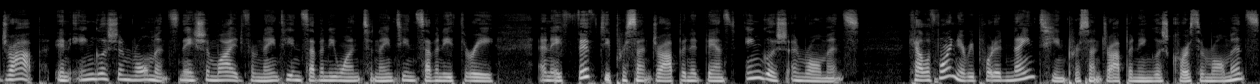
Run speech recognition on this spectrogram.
drop in English enrollments nationwide from 1971 to 1973 and a 50% drop in advanced English enrollments. California reported 19% drop in English course enrollments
